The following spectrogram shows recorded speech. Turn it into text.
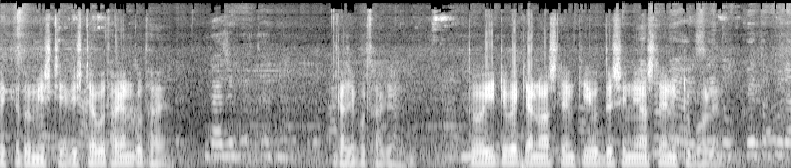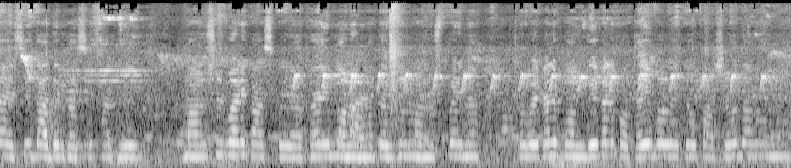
দেখতে তো মিষ্টি। বৃষ্টি আপু থাকেন কোথায়? গাজীপুর থাকেন। তো ইউটিউবে কেন আসলেন? কি উদ্দেশ্যে নিয়ে আসলেন? একটু বলেন। দুঃখে দাদের কাছে মানুষের বাড়ি কাজ করে খাই মনের মতো একজন মানুষ পাই না। সবাই খালি ফোন দিয়ে খালি কথাই বলে, কেউ পাশেও দাঁড়ায় না।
